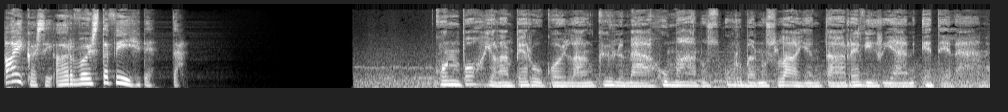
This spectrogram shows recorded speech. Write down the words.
Aikasi arvoista viihdettä. Kun Pohjolan perukoillaan kylmää, humanus urbanus laajentaa reviriään etelään.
